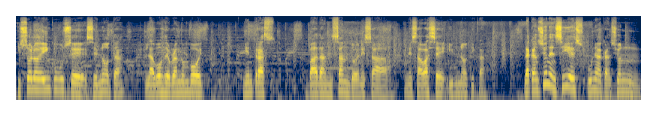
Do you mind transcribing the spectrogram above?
Y solo de Incubus se, se nota la voz de Brandon Boyd mientras va danzando en esa, en esa base hipnótica. La canción en sí es una canción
